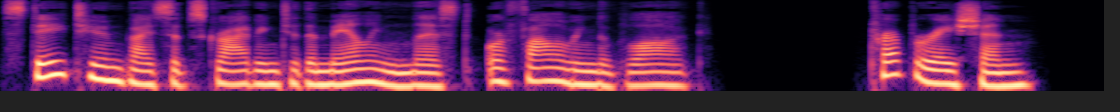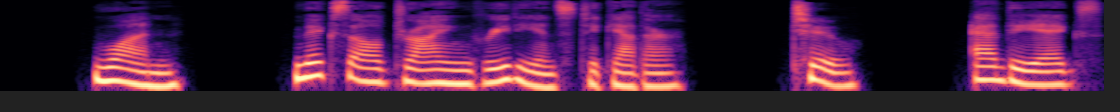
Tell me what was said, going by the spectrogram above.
Stay tuned by subscribing to the mailing list or following the blog. Preparation 1. Mix all dry ingredients together. 2. Add the eggs,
